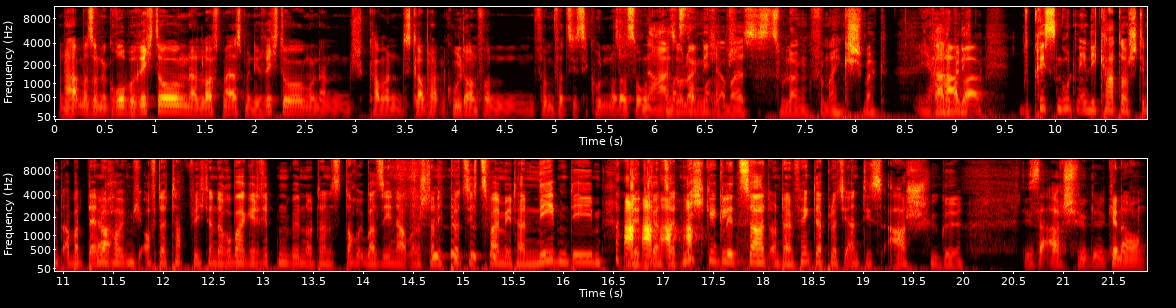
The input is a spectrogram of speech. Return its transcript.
Und dann hat man so eine grobe Richtung, dann läuft man erstmal in die Richtung und dann kann man, ich glaube, hat einen Cooldown von 45 Sekunden oder so. Na, so lange nicht, aber es ist zu lang für meinen Geschmack. ja, gerade wenn ich- aber Du kriegst einen guten Indikator, stimmt, aber dennoch Ja. habe ich mich oft ertappt, wie ich dann darüber geritten bin und dann es doch übersehen habe und dann stand ich plötzlich zwei Meter neben dem und der hat die ganze Zeit nicht geglitzert und dann fängt er plötzlich an, dieses Arschhügel. dieser Arschhügel, genau.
